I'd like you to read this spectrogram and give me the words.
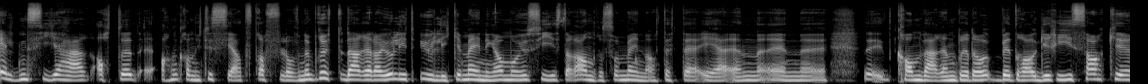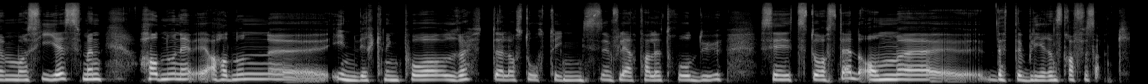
Elden sier her at eh, han kan ikke se at straffeloven er brutt. Der er det jo litt ulike meninger, må jo sies. Det er andre som mener at dette er en, en eh, kan være en bedragerisak, må sies. Men hadde noen, noen innvirkning på Rødt eller Stortinget stortingsflertallet, tror du, sitt ståsted om eh, dette blir en straffesak?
